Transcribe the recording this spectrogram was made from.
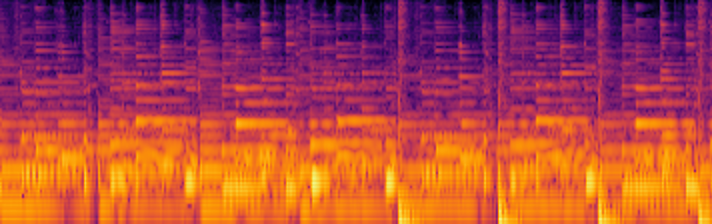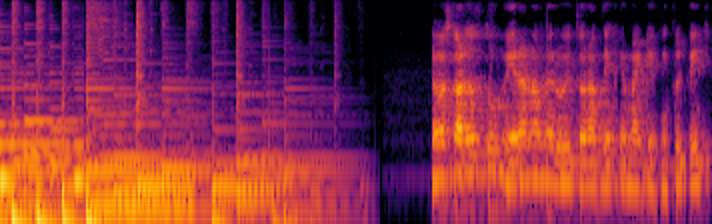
नमस्कार दोस्तों, मेरा नाम है रोहित और आप देख रहे हैं माई टेक्निकल पेज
